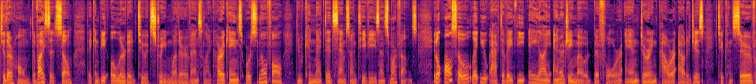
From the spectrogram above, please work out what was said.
to their home devices so they can be alerted to extreme weather events like hurricanes or snowfall through connected Samsung TVs and smartphones. It'll also let you activate the AI energy mode before and during power outages to conserve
